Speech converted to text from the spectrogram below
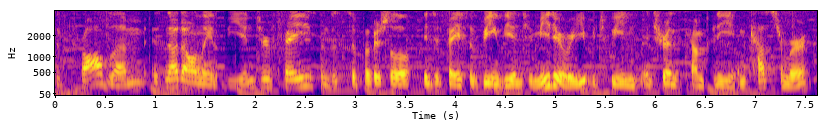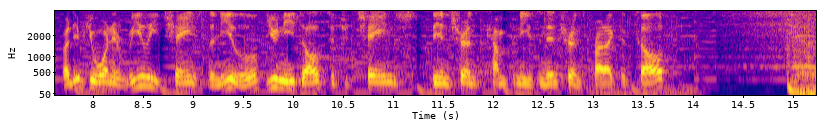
the problem is not only the interface and the superficial interface of being the intermediary between insurance company and customer, but if you want to really change the needle, you need also to change the insurance companies and insurance product itself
